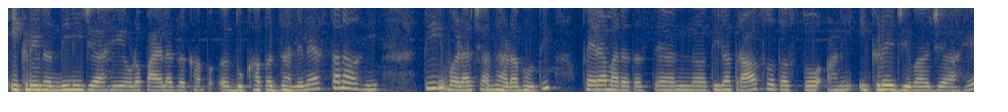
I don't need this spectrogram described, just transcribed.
इकडे नंदिनी जी आहे एवढं पायाला जखाप दुखापत झालेले असतानाही ती वडाच्या झाडाभोवती फेऱ्या मारत असते आणि तिला त्रास होत असतो आणि इकडे जीवा जे आहे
